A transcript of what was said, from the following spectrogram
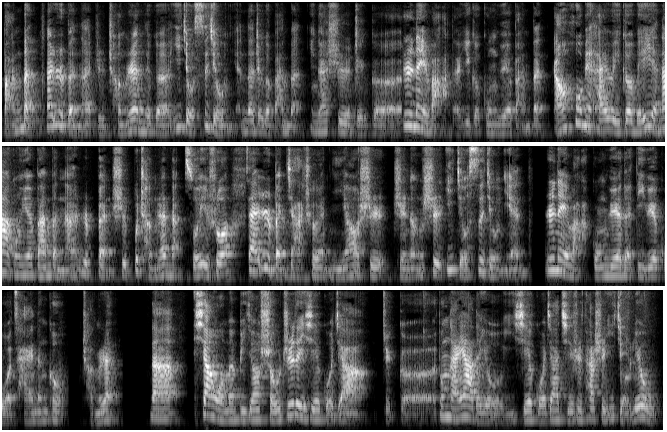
版本。那日本呢，只承认这个一九四九年的这个版本，应该是这个日内瓦的一个公约版本。然后后面还有一个维也纳公约版本呢，日本是不承认的。所以说，在日本驾车，你要是只能是一九四九年日内瓦公约的缔约国才能够承认。那像我们比较熟知的一些国家。这个东南亚的有一些国家，其实它是一九六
